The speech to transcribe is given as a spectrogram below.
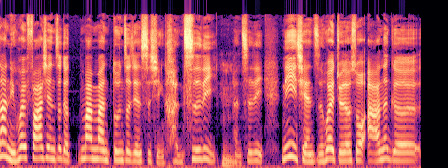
那你会发现这个慢慢蹲这件事情很吃力，很吃力。你以前只会觉得说啊，那个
